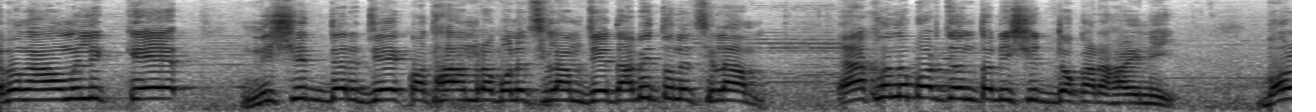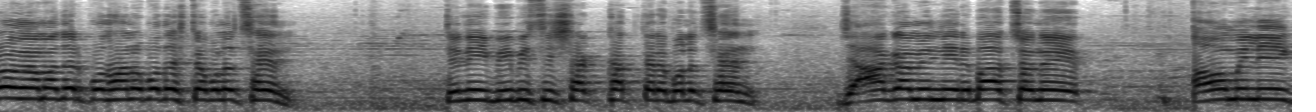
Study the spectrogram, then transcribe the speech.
এবং আওয়ামী লীগকে নিষিদ্ধের যে কথা আমরা বলেছিলাম, যে দাবি তুলেছিলাম এখনও পর্যন্ত নিষিদ্ধ করা হয়নি। বরং আমাদের প্রধান উপদেষ্টা বলেছেন, তিনি বিবিসি সাক্ষাৎকারে বলেছেন যে আগামী নির্বাচনে আওয়ামী লীগ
